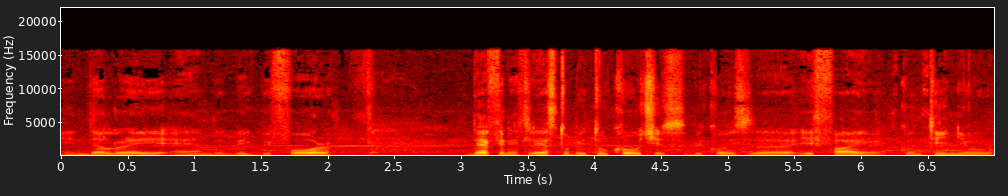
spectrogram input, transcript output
in Delray and the week before definitely has to be two coaches because uh, if I continue,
